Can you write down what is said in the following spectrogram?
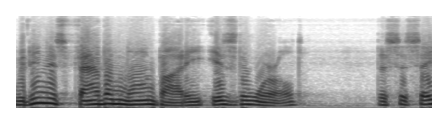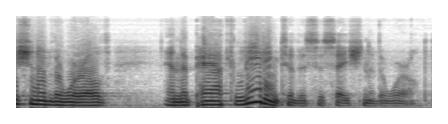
within this fathom long body is the world, the cessation of the world, and the path leading to the cessation of the world.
